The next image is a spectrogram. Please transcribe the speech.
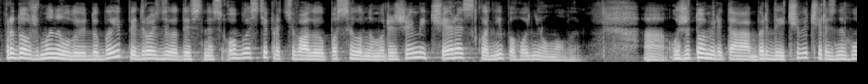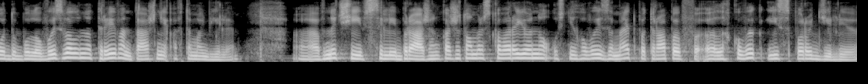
Впродовж минулої доби підрозділи ДСНС області працювали у посиленому режимі через складні погодні умови. У Житомирі та Бердичеві через негоду було визволено три вантажні автомобілі. А, Вночі в селі Браженка Житомирського району у сніговий замет потрапив е, легковик із породіллею.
